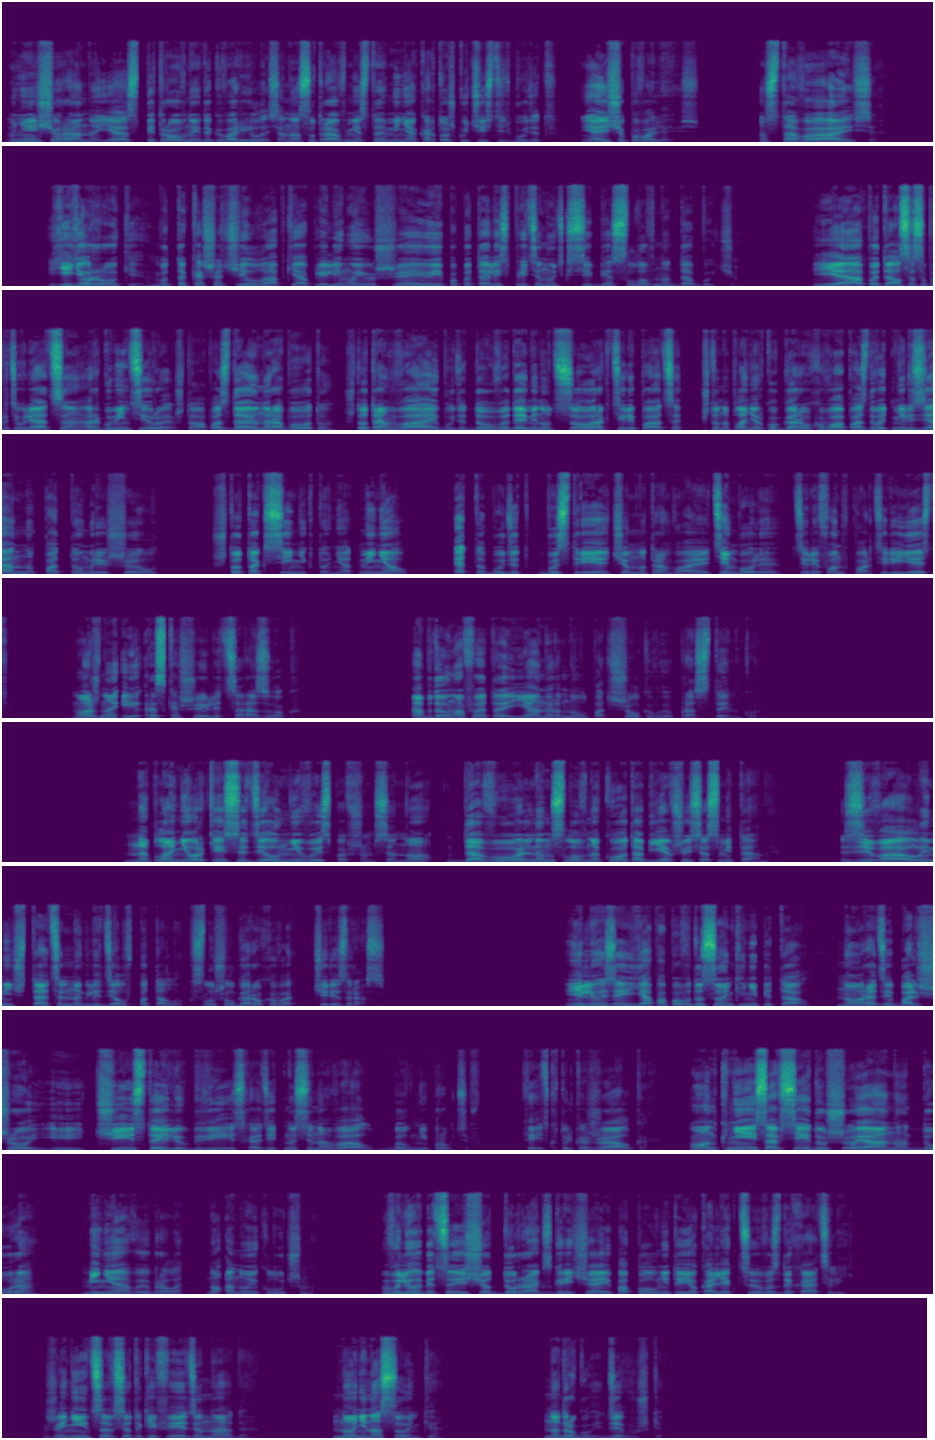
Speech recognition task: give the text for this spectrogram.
«Мне еще рано. Я с Петровной договорилась. Она с утра вместо меня картошку чистить будет. Я еще поваляюсь». «Оставайся». Ее руки, будто кошачьи лапки, оплели мою шею и попытались притянуть к себе, словно добычу. Я пытался сопротивляться, аргументируя, что опоздаю на работу, что трамвай будет до УВД минут сорок телепаться, что на планерку Горохову опаздывать нельзя, но потом решил, что такси никто не отменял, это будет быстрее, чем на трамвае, тем более телефон в квартире есть, можно и раскошелиться разок. Обдумав это, я нырнул под шелковую простынку. На планерке сидел не выспавшимся, но довольным, словно кот, объевшийся сметаны. Зевал и мечтательно глядел в потолок, слушал Горохова через раз. Иллюзий я по поводу Соньки не питал, но ради большой и чистой любви сходить на сеновал был не против. Федьку только жалко. Он к ней со всей душой, а она дура. Меня выбрала, но оно и к лучшему. Влюбится еще дурак сгоряча и пополнит ее коллекцию воздыхателей. Жениться все-таки Феде надо. Но не на Соньке. На другой девушке.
